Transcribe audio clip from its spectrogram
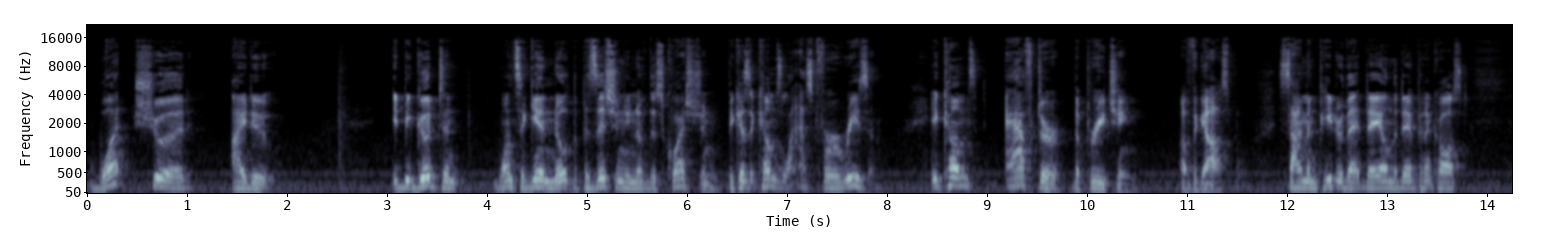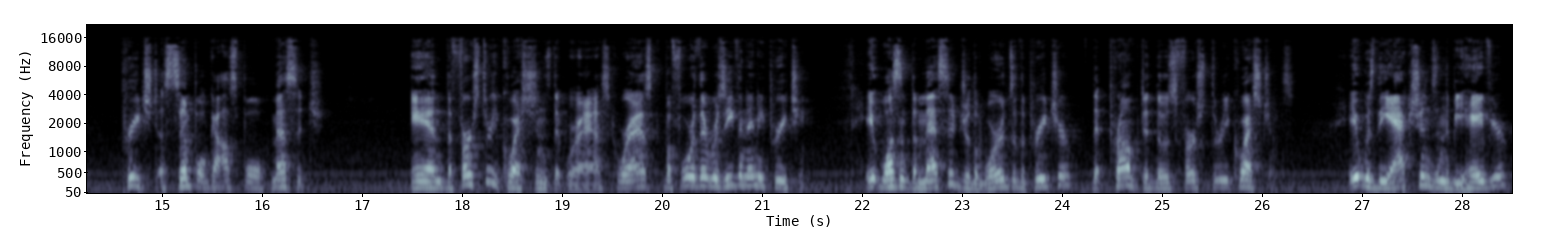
What should I do? It'd be good to once again note the positioning of this question because it comes last for a reason. It comes after the preaching of the gospel. Simon Peter, that day on the day of Pentecost, preached a simple gospel message. And the first three questions that were asked were asked before there was even any preaching. It wasn't the message or the words of the preacher that prompted those first three questions. It was the actions and the behavior,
